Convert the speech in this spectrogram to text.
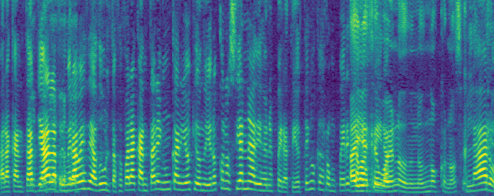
para cantar ya la primera vez de adulta, fue para cantar en un karaoke donde yo no conocía a nadie, dije, no, espérate, yo tengo que romper esa Ahí barrera. es que bueno, no nos conocen. Claro,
